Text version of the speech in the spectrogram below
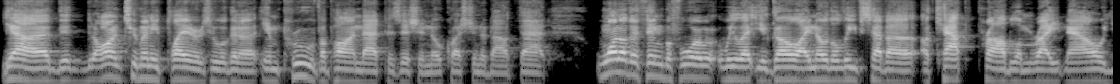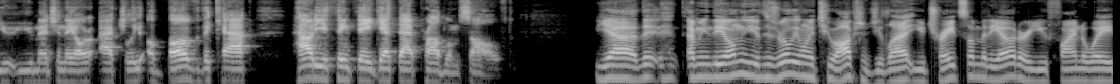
Yeah, there aren't too many players who are going to improve upon that position. No question about that. One other thing before we let you go, I know the Leafs have a, a cap problem right now. You you mentioned they are actually above the cap. How do you think they get that problem solved? Yeah, they, I mean, the only there's really only two options. You let you trade somebody out, or you find a way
